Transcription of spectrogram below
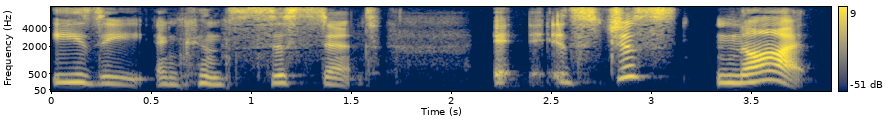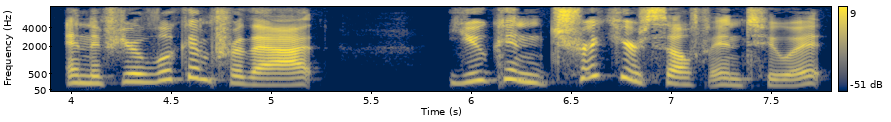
easy and consistent. It, it's just not. And if you're looking for that, you can trick yourself into it.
